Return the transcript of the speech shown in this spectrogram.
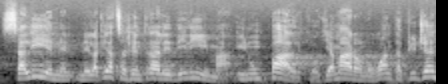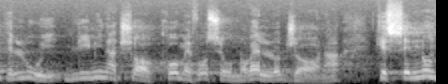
salì nella piazza centrale di Lima in un palco, chiamarono quanta più gente e lui li minacciò come fosse un novello Giona che se non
